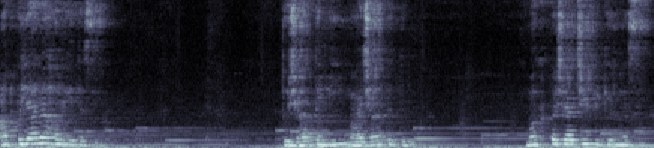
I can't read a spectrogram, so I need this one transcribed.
आपल्याला हवे तसे. तुझ्यात मी माझ्यात तू. मग कशाची फिकीर नसे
